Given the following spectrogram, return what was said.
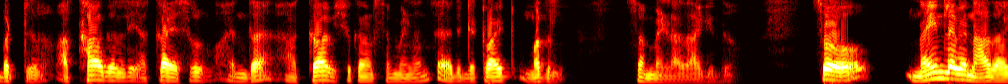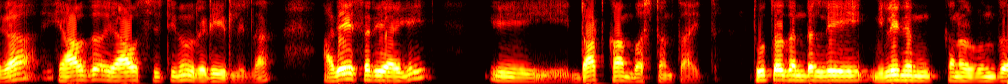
ಬಟ್ ಅಕ್ಕಾದಲ್ಲಿ ಅಕ್ಕ ಹೆಸರು ಇಂದ ಅಕ್ಕ ವಿಶ್ವ ಕನ್ನಡ ಸಮ್ಮೇಳನ ಅಂದರೆ ಅದು ಡೆಟ್ರಾಯ್ಟ್ ಮೊದಲು ಸಮ್ಮೇಳನ ಅದಾಗಿದ್ದು ಸೊ ನೈನ್ ಲೆವೆನ್ ಆದಾಗ ಯಾವುದು ಯಾವ ಸಿಟಿನೂ ರೆಡಿ ಇರಲಿಲ್ಲ. ಅದೇ ಸರಿಯಾಗಿ ಈ ಡಾಟ್ ಕಾಮ್ ಬಸ್ಟ್ ಅಂತ ಆಯಿತು. ಟೂ ತೌಸಂಡಲ್ಲಿ ಮಿಲಿನಿಯಂ ಕನ್ನಡ ಒಂದು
